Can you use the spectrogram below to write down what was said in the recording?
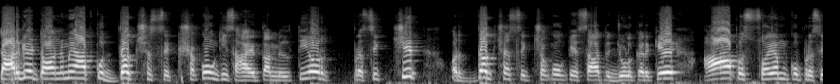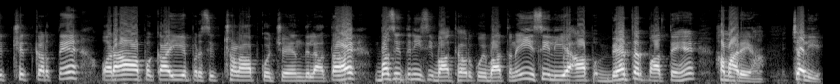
टारगेट ऑन में आपको दक्ष शिक्षकों की सहायता मिलती है और प्रशिक्षित और दक्ष शिक्षकों के साथ जुड़ करके आप स्वयं को प्रशिक्षित करते हैं और आपका ये प्रशिक्षण आपको चयन दिलाता है। बस इतनी सी बात है और कोई बात नहीं, इसीलिए आप बेहतर पाते हैं हमारे यहाँ। चलिए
